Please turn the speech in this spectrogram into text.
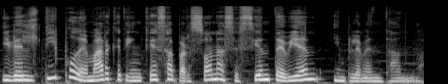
y del tipo de marketing que esa persona se siente bien implementando.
